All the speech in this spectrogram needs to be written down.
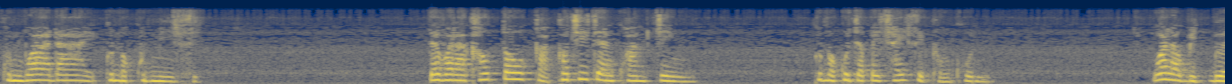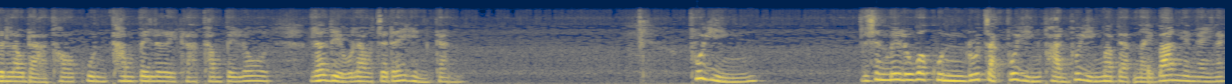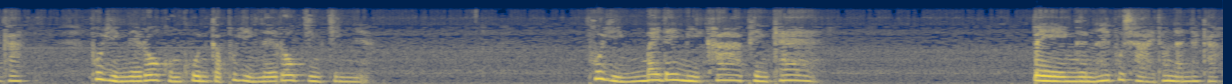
คุณว่าได้ คุณบอกคุณมีสิทธิ์ แต่เวลาเขาโต้กลับเขาชี้แจงความจริง คุณบอกคุณจะไปใช้สิทธิ์ของคุณ ว่าเราบิดเบือนเราด่าทอคุณทำไปเลยค่ะทำไปโลด แล้วเดี๋ยวเราจะได้เห็นกัน ผู้หญิง ดิฉันไม่รู้ว่าคุณรู้จักผู้หญิงผ่านผู้หญิงมาแบบไหนบ้างยังไงนะคะ ผู้หญิงในโรคของคุณกับผู้หญิงในโรคจริง ๆ เนี่ย ผู้หญิงไม่ได้มีค่าเพียงแค่ เปย์เงินให้ผู้ชายเท่านั้นนะคะ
